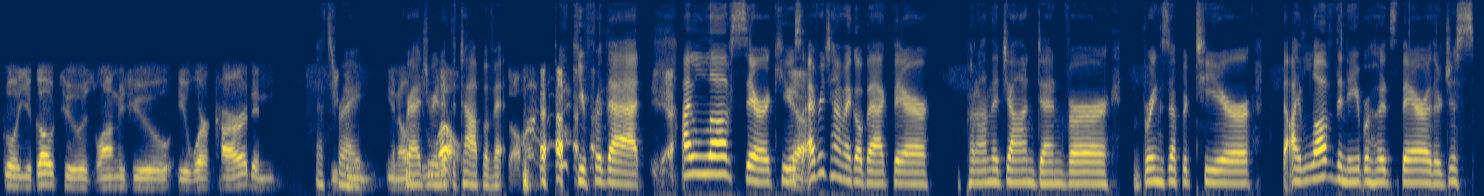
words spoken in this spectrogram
school you go to as long as you you work hard and That's you right. can, you know Graduate well. at the top of it. So Thank you for that. Yeah. I love Syracuse. Yeah. Every time I go back there, put on the John Denver, brings up a tear. I love the neighborhoods there. They're just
